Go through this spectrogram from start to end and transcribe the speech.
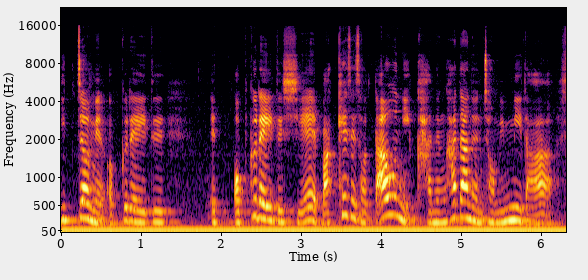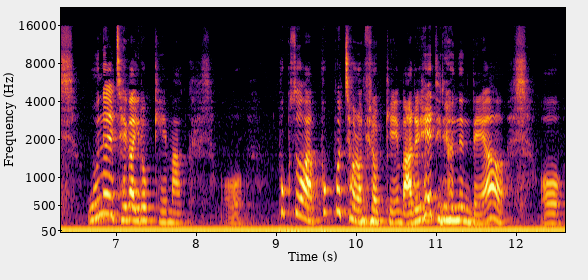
2.1 업그레이드 업그레이드 시에 마켓에서 다운이 가능하다는 점입니다. 오늘 제가 이렇게 막 어, 폭소와 폭포처럼 이렇게 말을 해드렸는데요. 어,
